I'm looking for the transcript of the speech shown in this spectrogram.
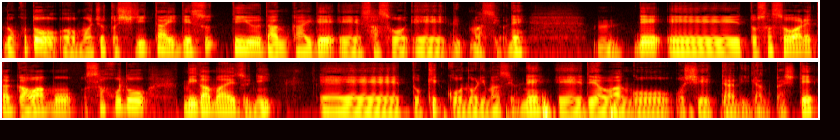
のことをもうちょっと知りたいですっていう段階で、え、誘えますよね。うん。で、えー、っと、誘われた側もさほど身構えずに、えー、っと、結構乗りますよね。えー、電話番号を教えたりなんかして、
